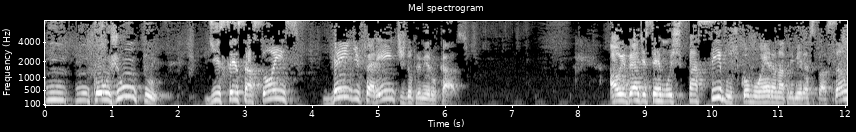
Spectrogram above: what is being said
um, um conjunto de sensações bem diferentes do primeiro caso. Ao invés de sermos passivos, como era na primeira situação,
